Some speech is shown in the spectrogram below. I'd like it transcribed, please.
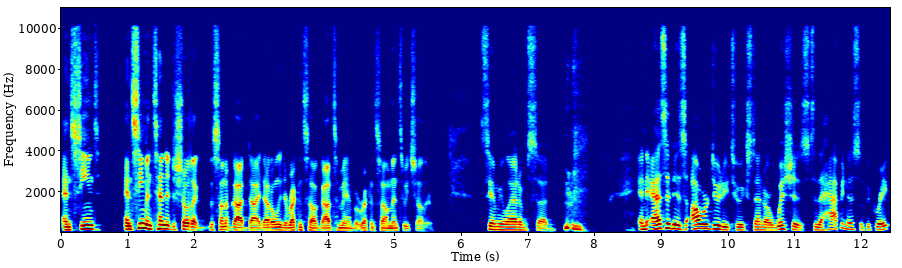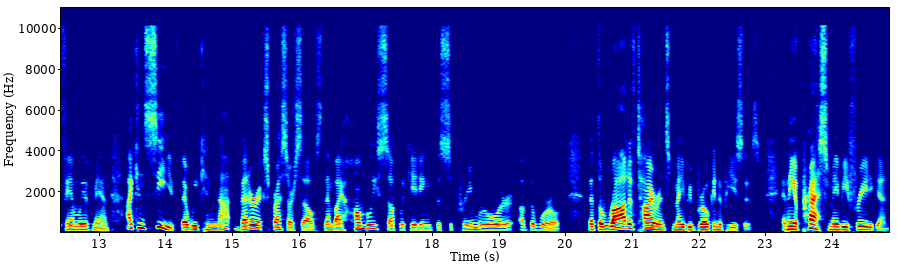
and seemed and seem intended to show that the Son of God died not only to reconcile God to man, but reconcile men to each other. Samuel Adams said, And as it is our duty to extend our wishes to the happiness of the great family of man, I conceive that we cannot better express ourselves than by humbly supplicating the supreme ruler of the world, that the rod of tyrants may be broken to pieces, and the oppressed may be freed again,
